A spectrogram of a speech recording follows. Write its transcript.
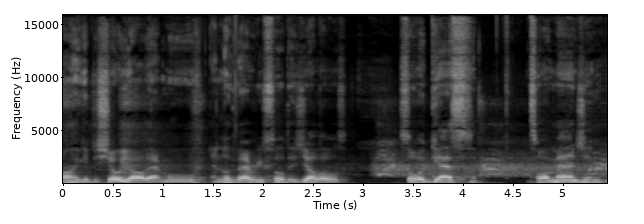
Finally get to show y'all that move. And look, that refilled his yellows. So I guess, so imagine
